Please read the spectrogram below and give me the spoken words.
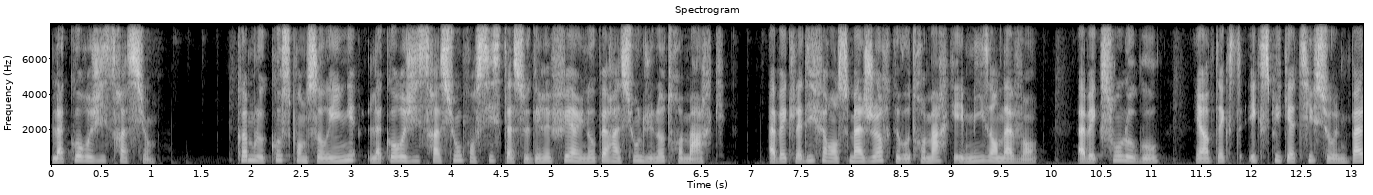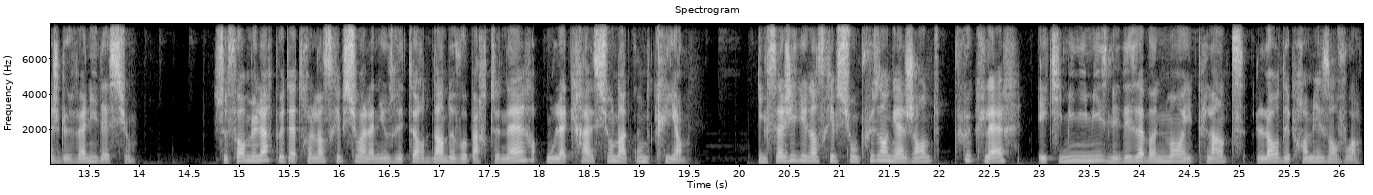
la co-registration. Comme le co-sponsoring, la co-registration consiste à se greffer à une opération d'une autre marque, avec la différence majeure que votre marque est mise en avant, avec son logo et un texte explicatif sur une page de validation. Ce formulaire peut être l'inscription à la newsletter d'un de vos partenaires ou la création d'un compte client. Il s'agit d'une inscription plus engageante, plus claire et qui minimise les désabonnements et plaintes lors des premiers envois.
